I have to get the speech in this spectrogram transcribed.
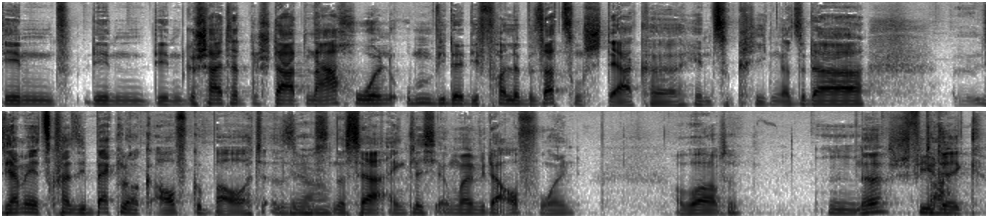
den, den, den gescheiterten Start nachholen, um wieder die volle Besatzungsstärke hinzukriegen. Also da sie haben ja jetzt quasi Backlog aufgebaut. Also sie Ja. müssen das ja eigentlich irgendwann wieder aufholen. Aber ne, schwierig.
